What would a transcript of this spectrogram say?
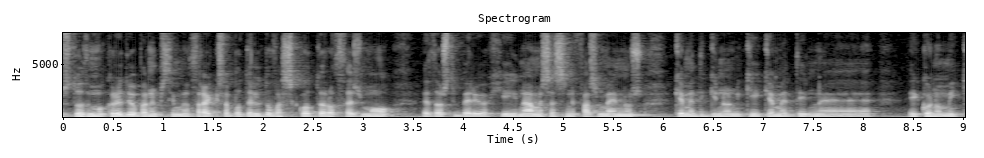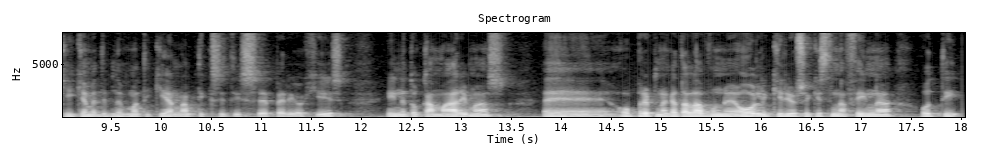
Στο Δημοκρίτιο Πανεπιστήμιο Θράκης αποτελεί το βασικότερο θεσμό εδώ στην περιοχή. Είναι άμεσα συνειφασμένος και με την κοινωνική και με την ε, οικονομική και με την πνευματική ανάπτυξη της ε, περιοχής. Είναι το καμάρι μας. Ε, πρέπει να καταλάβουν όλοι, κυρίως εκεί στην Αθήνα, ότι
